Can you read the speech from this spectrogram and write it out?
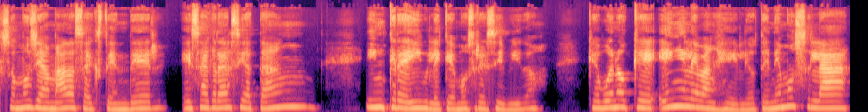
somos llamadas a extender esa gracia tan increíble que hemos recibido. Qué bueno que en el Evangelio tenemos la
